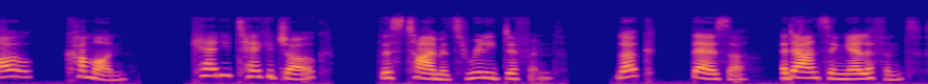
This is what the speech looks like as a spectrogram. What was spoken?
Oh, come on. Can't you take a joke? This time it's really different. Look, there's a, a dancing elephant.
